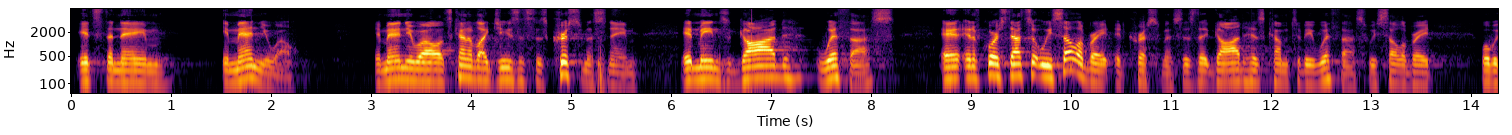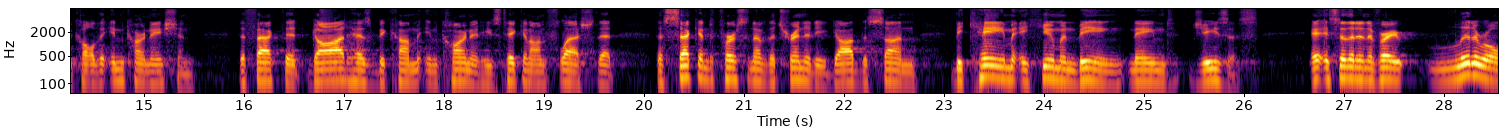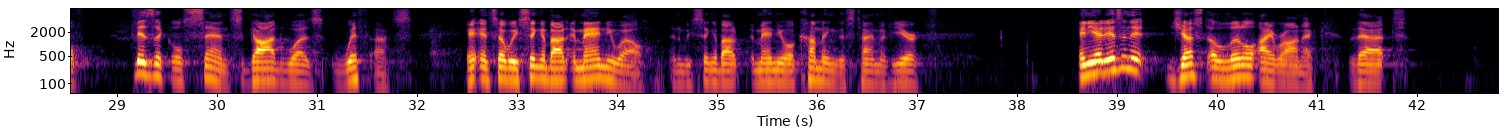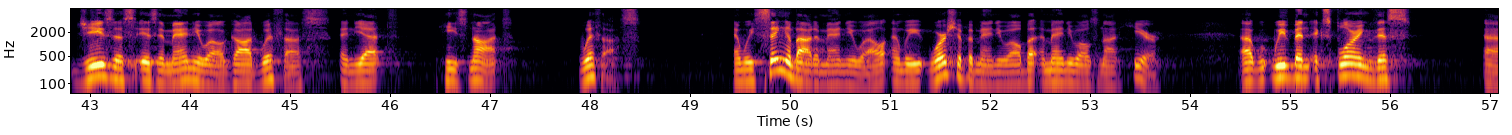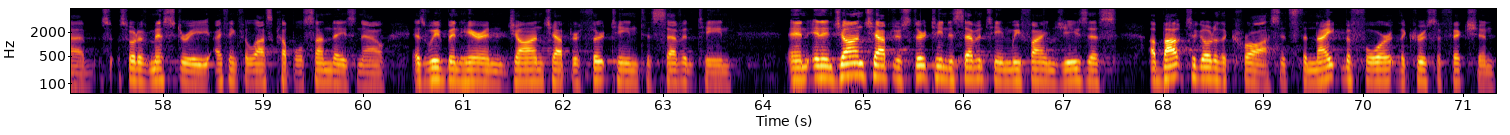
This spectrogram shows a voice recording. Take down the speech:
It's the name Emmanuel. Emmanuel, it's kind of like Jesus' Christmas name. It means God with us. And, and, of course, that's what we celebrate at Christmas, is that God has come to be with us. We celebrate what we call the incarnation, the fact that God has become incarnate. He's taken on flesh, that the second person of the Trinity, God the Son, became a human being named Jesus. So that in a very literal, physical sense, God was with us. And so we sing about Emmanuel, and we sing about Emmanuel coming this time of year. And yet, isn't it just a little ironic that Jesus is Emmanuel, God with us, and yet he's not with us? And we sing about Emmanuel and we worship Emmanuel, but Emmanuel's not here. Uh, we've been exploring this uh, sort of mystery, I think, for the last couple Sundays now, as we've been here in John chapter 13 to 17. And, and in John chapters 13 to 17, we find Jesus about to go to the cross. It's the night before the crucifixion.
